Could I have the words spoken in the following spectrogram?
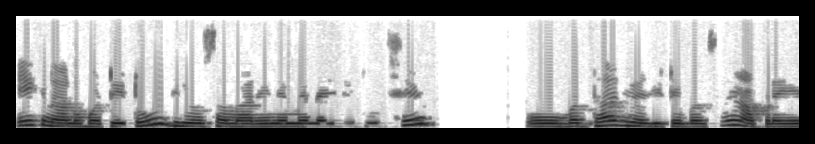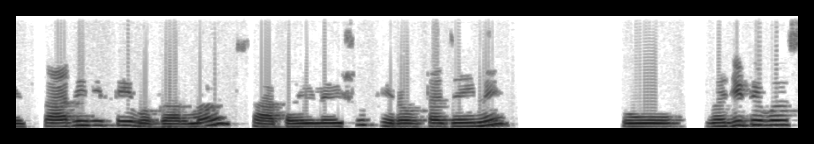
એક નાનું બટેટું ઝીણું સમારીને મેં લઈ લીધું છે. બધા જ વેજીટેબલ્સને આપણે સારી રીતે વઘારમાં સાતળી લઈશું, ફેરવતા જઈને. તો વેજીટેબલ્સ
